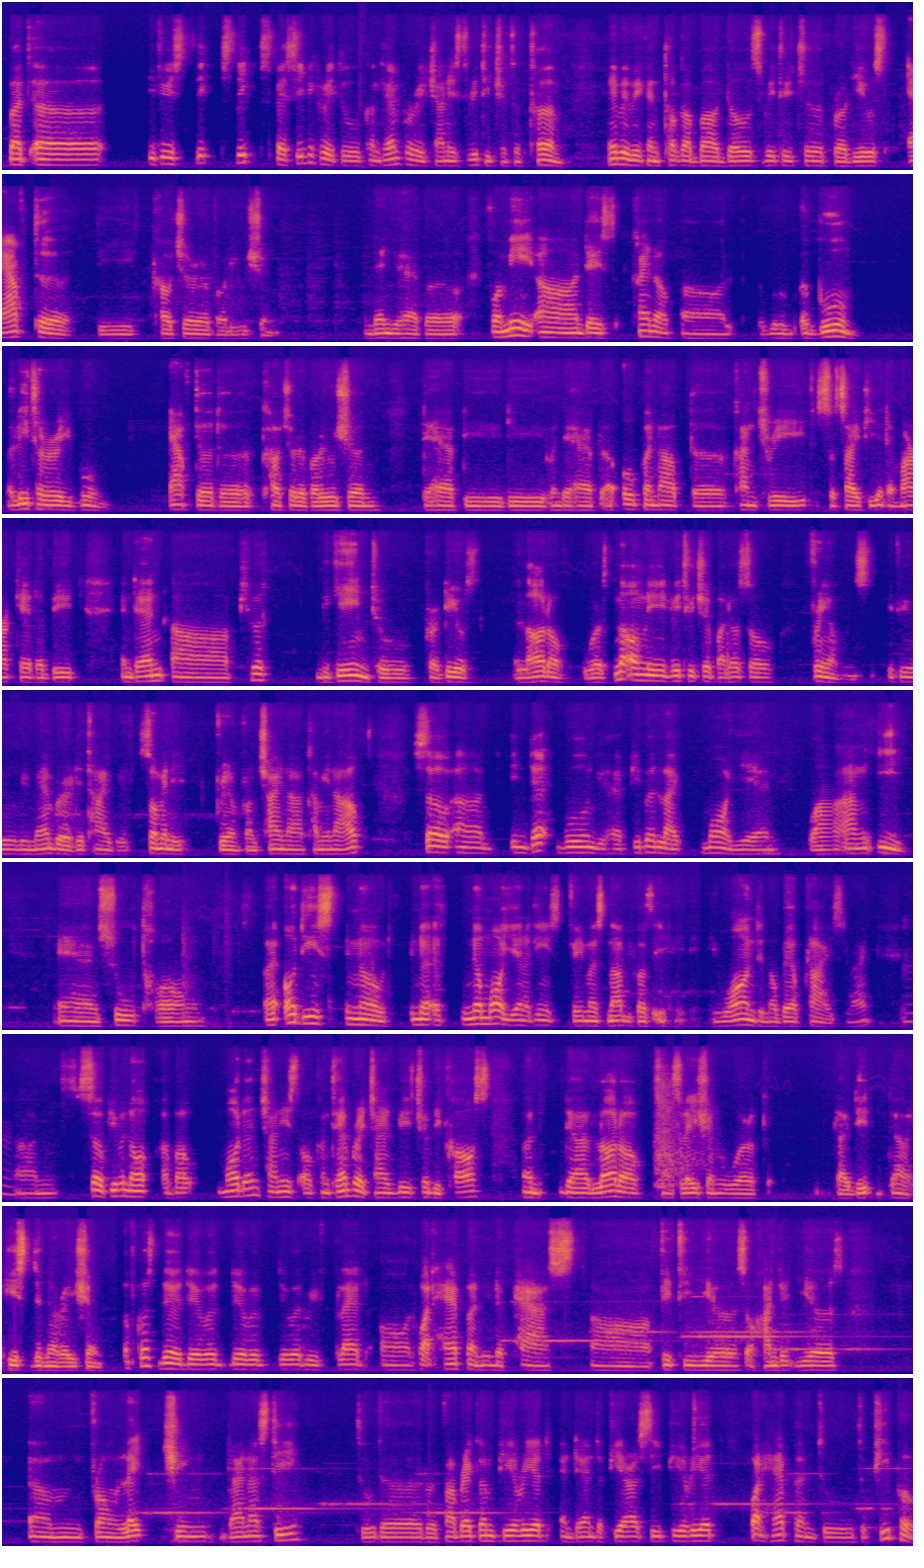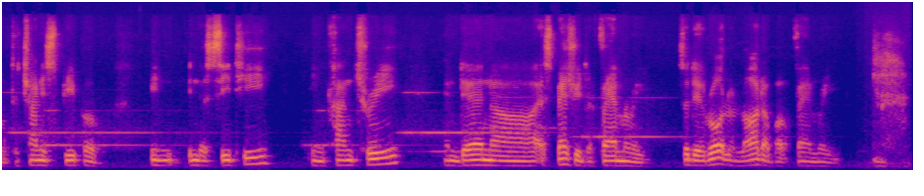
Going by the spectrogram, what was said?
But uh, if you stick, stick specifically to contemporary Chinese literature, the term, maybe we can talk about those literature produced after the cultural revolution. And then you have, uh, for me, uh, there's kind of uh, a boom, a literary boom after the cultural revolution. They have the, the when they have opened up the country, the society, and the market a bit, and then uh, people begin to produce a lot of works, not only literature but also films. If you remember the time with so many film from China coming out. So uh, in that boom, you have people like Mo Yan, Wang Anyi, and Su Tong. Uh, all these, you know, you know, you know, Mo Yan, I think is famous now because he, he won the Nobel Prize, right? Mm. Um, so people know about modern Chinese or contemporary Chinese literature because uh, there are a lot of translation work like the, uh, his generation of course they, they would they would they would reflect on what happened in the past uh, 50 years or 100 years um, from late Qing dynasty to the Republican period and then the PRC period what happened to the people the Chinese people in in the city in country and then uh, especially the family. So they wrote a lot about family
